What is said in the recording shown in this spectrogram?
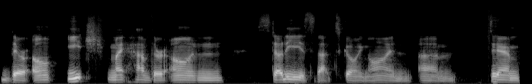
their own each might have their own studies that's going on. Um, i'm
